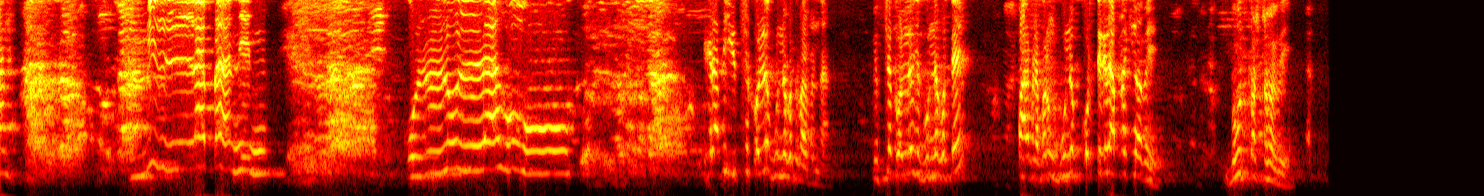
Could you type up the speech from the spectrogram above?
মিল্লাবানিন কুল্লুল্লাহু আপনি ইচ্ছা করলেও গুণ্য করতে পারবেন না। ইচ্ছা করলেও যে গুণ্য করতে পারবে না। বরং গুণ করতে গেলে আপনার কি হবে? বহুত কষ্ট হবে।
